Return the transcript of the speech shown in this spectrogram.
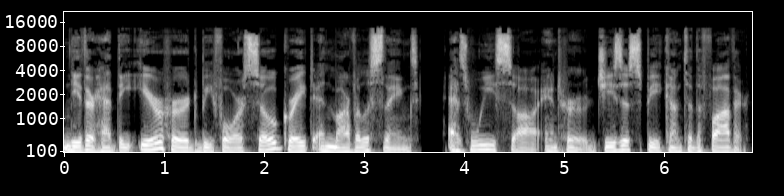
neither had the ear heard before so great and marvelous things as we saw and heard Jesus speak unto the Father.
